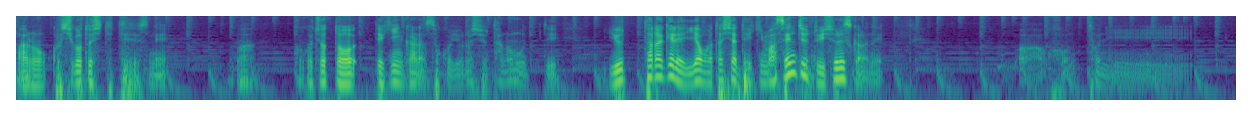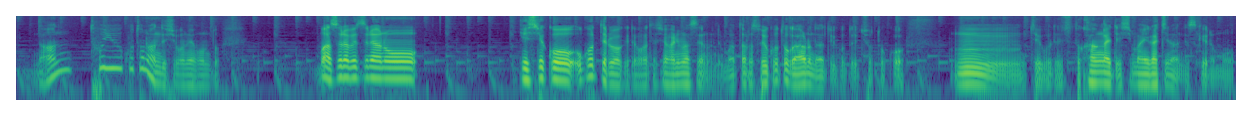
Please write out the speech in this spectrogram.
あの、こう仕事しててですね、まあ、ここちょっとできんからそこよろしゅう頼むって言っただけで、いや、私はできませんって言うと一緒ですからね。まあ、本当に、なんということなんでしょうね、本当。まあ、それは別にあの、決してこう怒ってるわけでは私はありませんので、まあ、ただそういうことがあるんだということで、ちょっとこう、うーん、ということで、ちょっと考えてしまいがちなんですけども、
